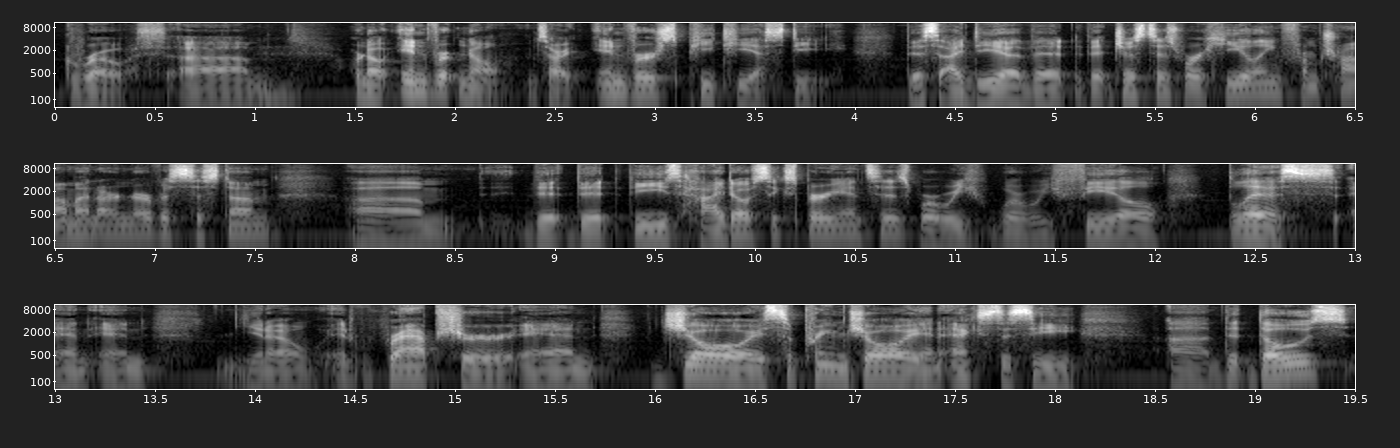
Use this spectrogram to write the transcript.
growth, um, mm. or no, invert. No, I'm sorry, inverse PTSD. This idea that that just as we're healing from trauma in our nervous system, um, that, that these high dose experiences where we where we feel bliss and and you know rapture and joy, supreme joy and ecstasy, uh, that those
